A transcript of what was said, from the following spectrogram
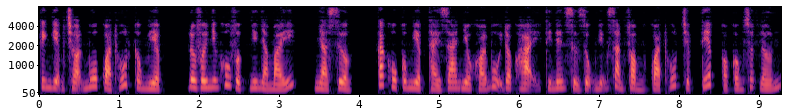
kinh nghiệm chọn mua quạt hút công nghiệp. Đối với những khu vực như nhà máy, nhà xưởng, các khu công nghiệp thải ra nhiều khói bụi độc hại thì nên sử dụng những sản phẩm quạt hút trực tiếp có công suất lớn.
